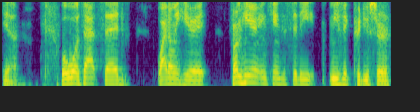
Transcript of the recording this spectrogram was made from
Yeah. Well, with that said, why don't we hear it from here in Kansas City? Music producer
